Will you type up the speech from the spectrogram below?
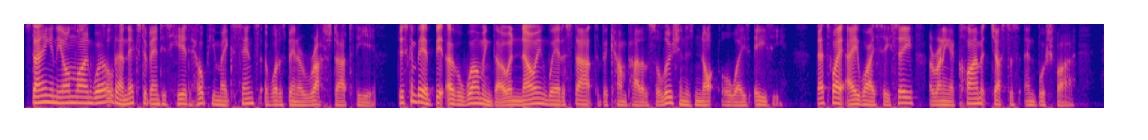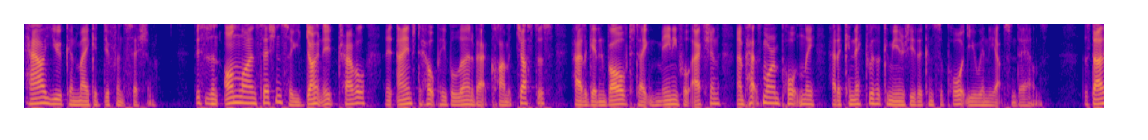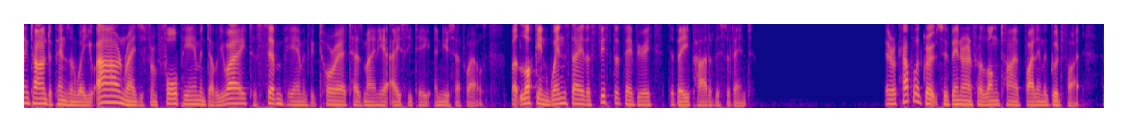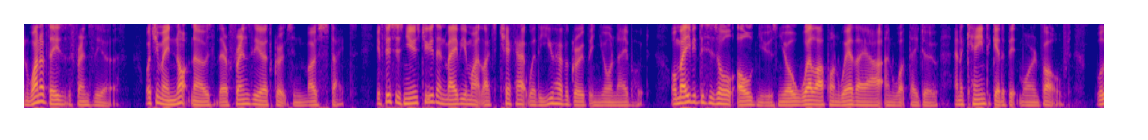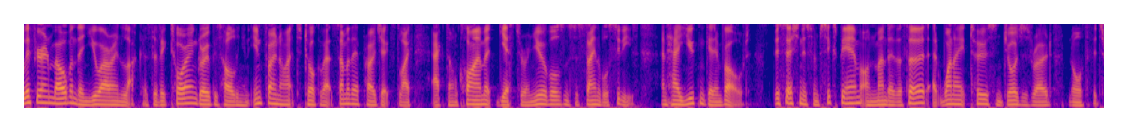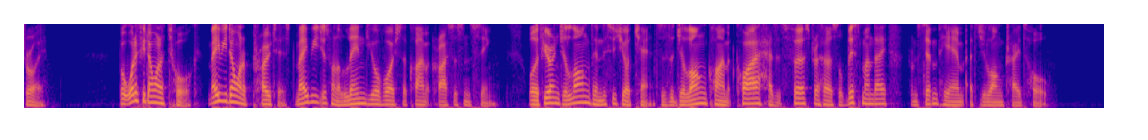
Staying in the online world, our next event is here to help you make sense of what has been a rough start to the year. This can be a bit overwhelming though, and knowing where to start to become part of the solution is not always easy. That's why AYCC are running a climate justice and bushfire, how you can make a difference session. This is an online session, so you don't need to travel, and it aims to help people learn about climate justice, how to get involved to take meaningful action, and perhaps more importantly, how to connect with a community that can support you in the ups and downs. The starting time depends on where you are and ranges from 4pm in WA to 7pm in Victoria, Tasmania, ACT, and New South Wales. But lock in Wednesday, the 5th of February, to be part of this event. There are a couple of groups who've been around for a long time fighting the good fight, and one of these is the Friends of the Earth. What you may not know is that there are Friends of the Earth groups in most states. If this is news to you, then maybe you might like to check out whether you have a group in your neighbourhood. Or maybe this is all old news and you're well up on where they are and what they do and are keen to get a bit more involved. Well, if you're in Melbourne, then you are in luck, as the Victorian group is holding an info night to talk about some of their projects like Act on Climate, Yes to Renewables, and Sustainable Cities, and how you can get involved. This session is from 6pm on Monday the 3rd at 182 St George's Road, North Fitzroy. But what if you don't want to talk? Maybe you don't want to protest. Maybe you just want to lend your voice to the climate crisis and sing. Well, if you're in Geelong, then this is your chance, as the Geelong Climate Choir has its first rehearsal this Monday from 7pm at the Geelong Trades Hall.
